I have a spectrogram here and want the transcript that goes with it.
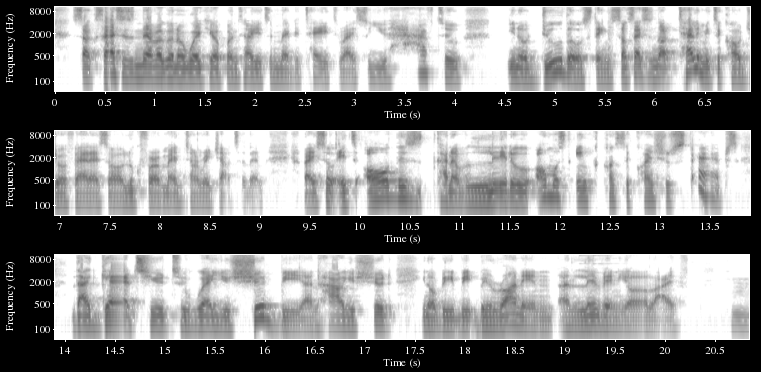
Success is never gonna wake you up and tell you to meditate, right? So you have to you know, do those things. Success is not telling me to call Joe Fairless or look for a mentor and reach out to them, right? So it's all these kind of little, almost inconsequential steps that gets you to where you should be and how you should, you know, be be, be running and living your life. Hmm.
